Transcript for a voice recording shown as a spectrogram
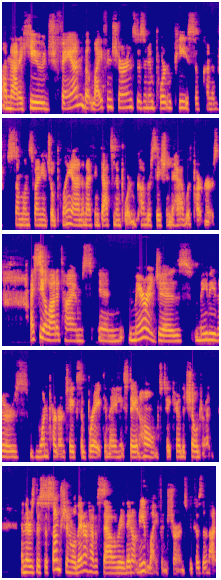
i'm not a huge fan but life insurance is an important piece of kind of someone's financial plan and i think that's an important conversation to have with partners I see a lot of times in marriages, maybe there's one partner takes a break and they stay at home to take care of the children. And there's this assumption, well, they don't have a salary, they don't need life insurance because they're not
